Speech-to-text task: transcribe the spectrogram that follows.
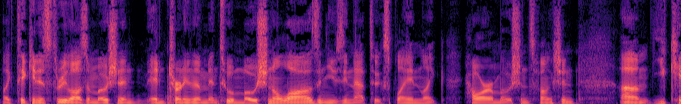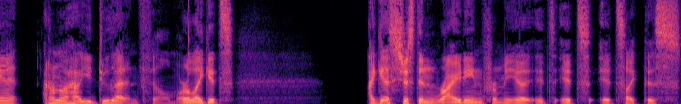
like taking his three laws of motion and, and turning them into emotional laws and using that to explain like how our emotions function. Um, you can't. I don't know how you do that in film or like it's. I guess just in writing for me, uh, it's it's it's like this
